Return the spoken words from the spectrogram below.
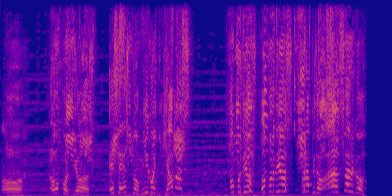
Oh, oh por Dios. ¿Ese es tu amigo en llamas? ¡Oh, por Dios! ¡Oh, por Dios! ¡Rápido! ¡Haz algo!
